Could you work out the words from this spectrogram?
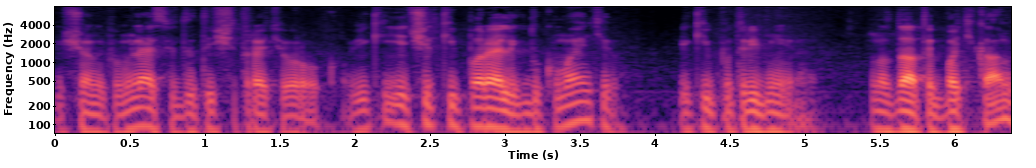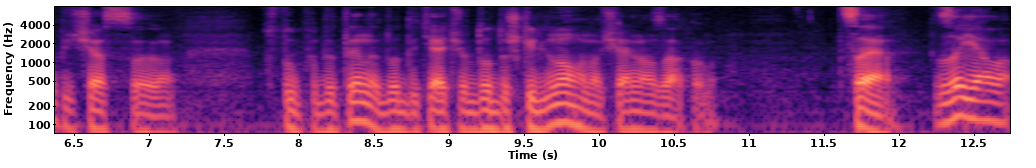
якщо не помиляюсь, від 2003 року, в якій є чіткий перелік документів, які потрібні надати батькам під час е, вступу дитини до дитячого до дошкільного навчального закладу. Це заява,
